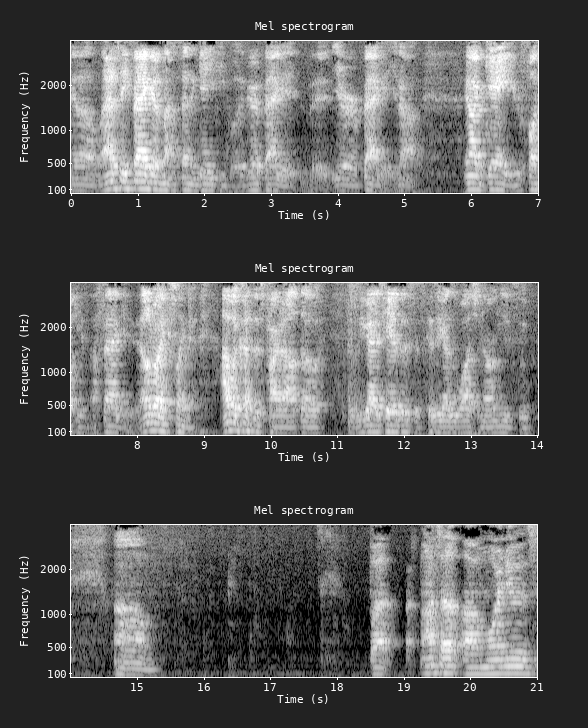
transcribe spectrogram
You know, when I say faggot, I'm not offending gay people. If you're a faggot, you're a faggot. You're not. You're not gay. You're fucking a faggot. I don't know how to explain it. I would cut this part out though. If you guys hear this, it's because you guys are watching it on YouTube. Um, but on to uh, more news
